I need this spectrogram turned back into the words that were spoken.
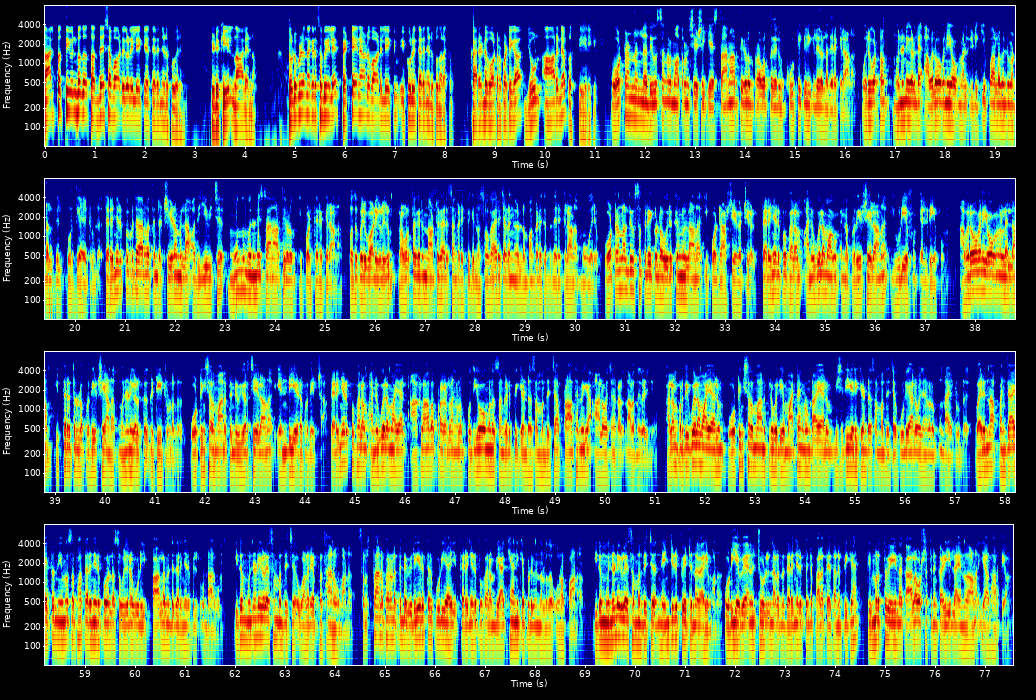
നാൽപ്പത്തിയൊൻപത് തദ്ദേശ വാർഡുകളിലേക്ക് തെരഞ്ഞെടുപ്പ് വരുന്നു. ഇടുക്കിയിൽ നാലെണ്ണം. തൊടുപുഴ നഗരസഭയിലെ പെട്ടേനാട് വാർഡിലേക്കും ഇക്കുറി തെരഞ്ഞെടുപ്പ് നടക്കും. കരട് വോട്ടർ പട്ടിക ജൂൺ ആറിന് പ്രസിദ്ധീകരിക്കും. വോട്ടെണ്ണലിന് ദിവസങ്ങൾ മാത്രം ശേഷിക്കെ സ്ഥാനാർത്ഥികളും പ്രവർത്തകരും കൂട്ടിക്കിഴിക്കലുകളുടെ തിരക്കിലാണ്. ഒരു വട്ടം മുന്നണികളുടെ അവലോകന യോഗങ്ങൾ ഇടുക്കി പാർലമെന്റ് മണ്ഡലത്തിൽ പൂർത്തിയായിട്ടുണ്ട്. തെരഞ്ഞെടുപ്പ് പ്രചാരണത്തിന്റെ ക്ഷീണമെല്ലാം അതിജീവിച്ച് മൂന്ന് മുന്നണി സ്ഥാനാർത്ഥികളും ഇപ്പോൾ തിരക്കിലാണ്. പൊതുപരിപാടികളിലും പ്രവർത്തകരും നാട്ടുകാരും സംഘടിപ്പിക്കുന്ന സ്വകാര്യ ചടങ്ങുകളിലും പങ്കെടുക്കുന്ന തിരക്കിലാണ് മൂവരും. വോട്ടെണ്ണൽ ദിവസത്തിലേക്കുള്ള ഒരുക്കങ്ങളിലാണ് ഇപ്പോൾ രാഷ്ട്രീയ കക്ഷികൾ. തെരഞ്ഞെടുപ്പ് ഫലം അനുകൂലമാകും എന്ന പ്രതീക്ഷയിലാണ് യു ഡി എഫും എൽ ഡി എഫും. അവലോകന യോഗങ്ങളിലെല്ലാം ഇത്തരത്തിലുള്ള പ്രതീക്ഷയാണ് മുന്നണികൾക്ക് കിട്ടിയിട്ടുള്ളത്. വോട്ടിംഗ് ശതമാനത്തിന്റെ ഉയർച്ചയിലാണ് എൻ ഡി എയുടെ പ്രതീക്ഷ. തെരഞ്ഞെടുപ്പ് ഫലം അനുകൂലമായാൽ ആഹ്ലാദ പ്രകടനങ്ങളും പൊതുയോഗങ്ങളും സംഘടിപ്പിക്കേണ്ടത് സംബന്ധിച്ച പ്രാഥമിക ആലോചനകൾ നടന്നു കഴിഞ്ഞു. ഫലം പ്രതികൂലമായാലും വോട്ടിംഗ് ശതമാനത്തിൽ വലിയ മാറ്റങ്ങളുണ്ടായാലും വിശദീകരിക്കേണ്ടത് സംബന്ധിച്ച കൂടിയാലോചനകളും ഉണ്ടായിട്ടുണ്ട്. വരുന്ന പഞ്ചായത്ത് നിയമസഭാ തെരഞ്ഞെടുപ്പുകളുടെ സൂചന കൂടി പാർലമെന്റ് തെരഞ്ഞെടുപ്പിൽ ഉണ്ടാകും. ഇത് മുന്നണികളെ സംബന്ധിച്ച് വളരെ പ്രധാനവുമാണ്. സംസ്ഥാന ഭരണത്തിന്റെ വിലയിരുത്തൽ കൂടിയായി തെരഞ്ഞെടുപ്പ് ഫലം വ്യാഖ്യാനിക്കപ്പെടുമെന്നുള്ളത് ഉറപ്പാണ്. ഇത് മുന്നണികളെ സംബന്ധിച്ച് നെഞ്ചിടിപ്പേറ്റുന്ന കാര്യമാണ്. കൊടിയ വേനൽ ചൂടിൽ നടന്ന തെരഞ്ഞെടുപ്പിന്റെ ഫലത്തെ തണുപ്പിക്കാൻ തിമിർത്തു പെയ്യുന്ന കാലവർഷത്തിനും കഴിയില്ല എന്നതാണ് യാഥാർത്ഥ്യം.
